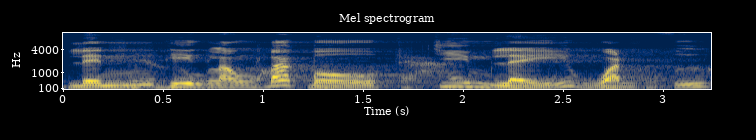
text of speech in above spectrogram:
Lệnh thiên long bát bộ, Chim lễ hoành phước.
